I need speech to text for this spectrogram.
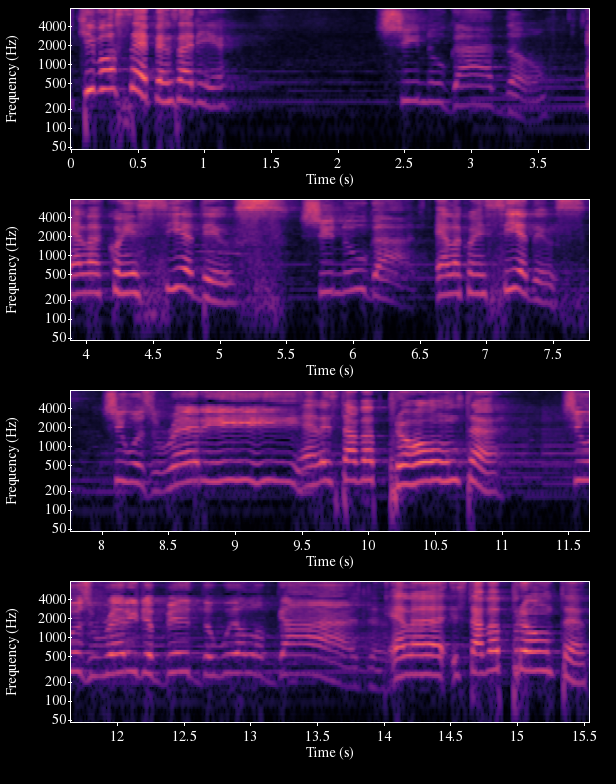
O que você pensaria? She knew God though. Ela conhecia Deus. She knew God. Ela conhecia Deus. She was ready. Ela estava pronta. She was ready to bid the will of God. Ela estava pronta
